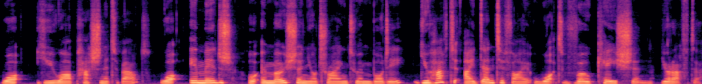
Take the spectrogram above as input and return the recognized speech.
what you are passionate about, what image or emotion you're trying to embody. You have to identify what vocation you're after,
